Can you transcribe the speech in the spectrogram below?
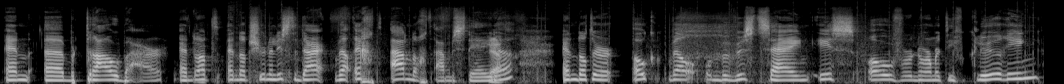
En eh, betrouwbaar. En dat, en dat journalisten daar wel echt aandacht aan besteden. En dat er ook wel een bewustzijn is over normatieve kleuring.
